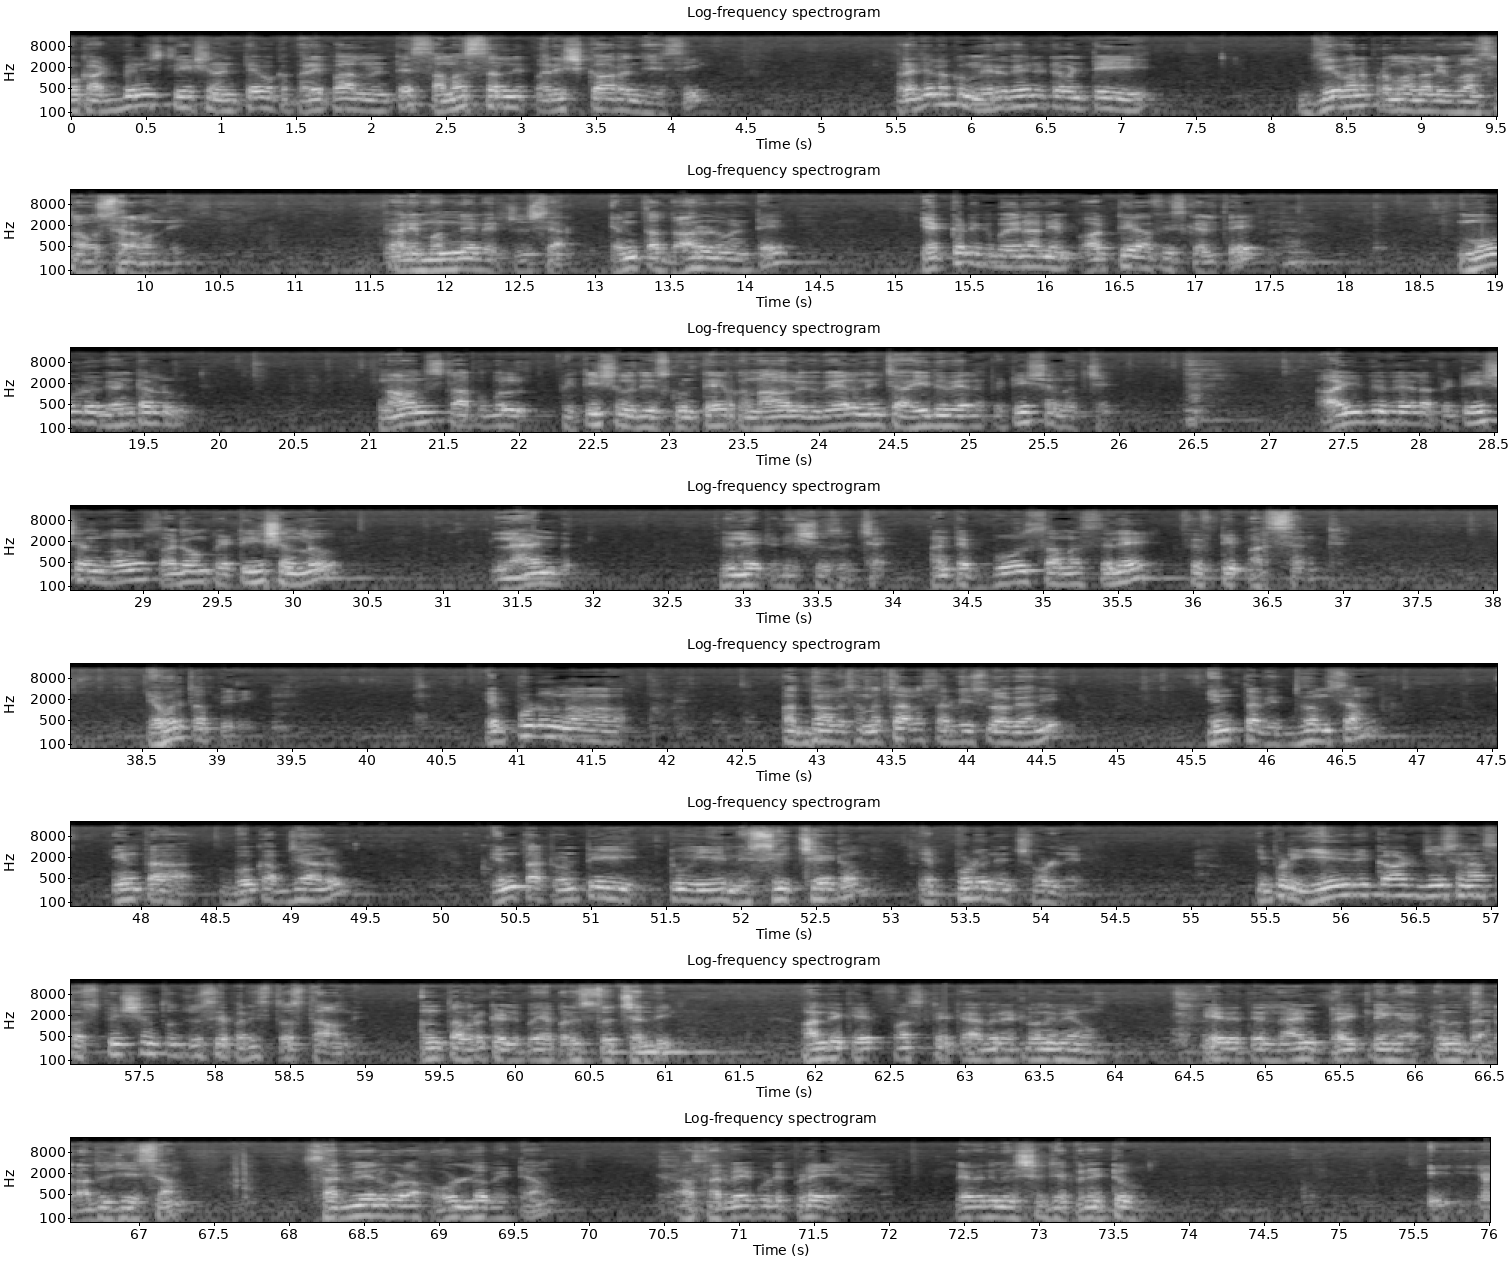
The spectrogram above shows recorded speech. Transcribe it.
ఒక అడ్మినిస్ట్రేషన్ అంటే ఒక పరిపాలన అంటే సమస్యల్ని పరిష్కారం చేసి ప్రజలకు మెరుగైనటువంటి జీవన ప్రమాణాలు ఇవ్వాల్సిన అవసరం ఉంది. కానీ మొన్నే మీరు చూశారు ఎంత దారుణం అంటే ఎక్కడికి పోయినా నేను పార్టీ ఆఫీస్కి వెళ్తే మూడు గంటలు నాన్ స్టాపబుల్ పిటిషన్లు తీసుకుంటే ఒక నాలుగు వేల నుంచి ఐదు వేల పిటిషన్లు వచ్చాయి. ఐదు వేల పిటిషన్లో సగం పిటిషన్లు ల్యాండ్ రిలేటెడ్ ఇష్యూస్ వచ్చాయి. అంటే భూ సమస్యలే ఫిఫ్టీ పర్సెంట్. ఎవరు తప్పిది ఎప్పుడు నా పద్నాలుగు సంవత్సరాల సర్వీస్లో గాని ఇంత విధ్వంసం ఇంత భూ కబ్జాలు ఇంత ట్వంటీ టూ ఏ మిస్యూజ్ చేయడం ఎప్పుడు నేను చూడలేదు. ఇప్పుడు ఏ రికార్డ్ చూసినా సస్పెషన్తో చూసే పరిస్థితి వస్తా ఉంది. అంతవరకు వెళ్ళిపోయే పరిస్థితి వచ్చింది. అందుకే ఫస్ట్ కేబినెట్లోనే మేము ఏదైతే ల్యాండ్ టైటిలింగ్ యాక్ట్ ఉందో దాన్ని రద్దు చేశాం. సర్వేను కూడా హోల్డ్లో పెట్టాం. ఆ సర్వే కూడా ఇప్పుడే రెవెన్యూ మినిస్టర్ చెప్పినట్టు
